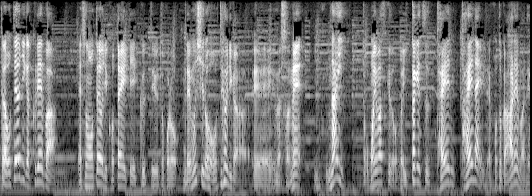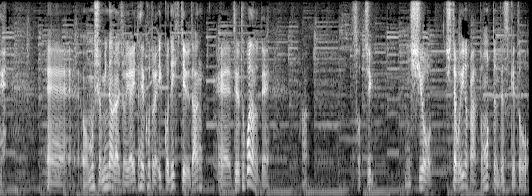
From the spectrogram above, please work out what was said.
ただお便りが来ればそのお便り答えていくっていうところ。でむしろお便りが、えーまあそうね。ないと思いますけど1ヶ月耐え耐えないみたいなことがあればね、えーむしろみんなのラジオやりたいことが1個できてる段、えーっていうところなのでそっちにしようしてもいいのかなと思ってるんですけど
